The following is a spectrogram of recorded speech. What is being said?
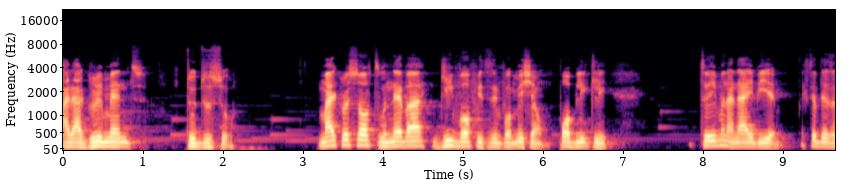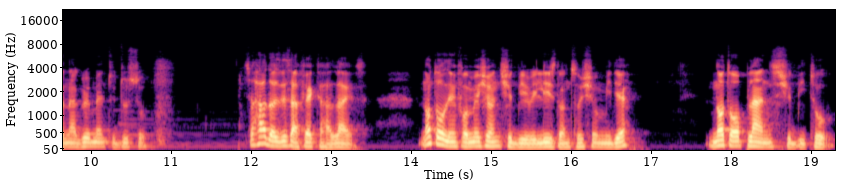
an agreement to do so. Microsoft will never give off its information publicly to even an IBM except there's an agreement to do so. So, how does this affect our lives? Not all information should be released on social media. Not all plans should be told.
